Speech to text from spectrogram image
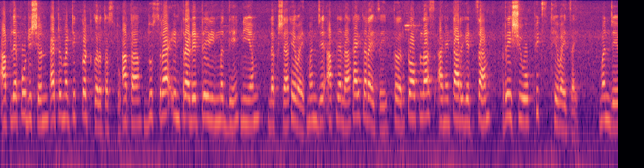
आपल्या पोझिशन ऑटोमॅटिक कट करत असतो. आता दुसरा इंट्राडे ट्रेडिंगमध्ये नियम लक्षात ठेवायचे. म्हणजे आपल्याला काय करायचंय? तर टॉप लॉस आणि टार्गेटचा रेशिओ फिक्स ठेवायचा आहे. म्हणजे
